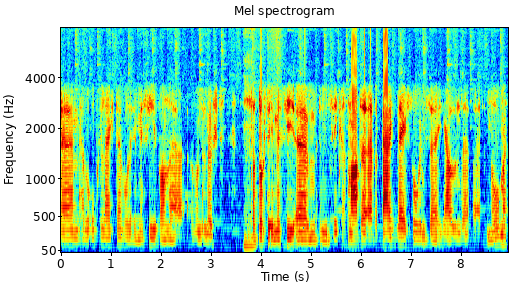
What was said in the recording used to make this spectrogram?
um, hebben opgelegd hè, voor de emissie van, uh, van de lucht. Dus dat toch de emissie um, in zekere mate uh, beperkt blijft volgens geldende normen.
